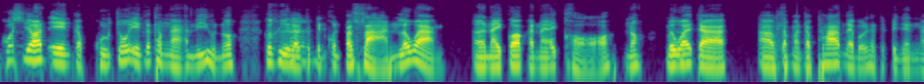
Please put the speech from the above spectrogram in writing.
โค้ชยอดเองกับครูโจเองก็ทำงานนี้อยู่เนาะก็คือเราค่ะจะเป็นคนประสานระหว่างเอ่อนายกกับนายขอเนาะไม่ค่ะว่าจะอ่าสมรรถภาพในบริษัทจะเป็นยังไง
